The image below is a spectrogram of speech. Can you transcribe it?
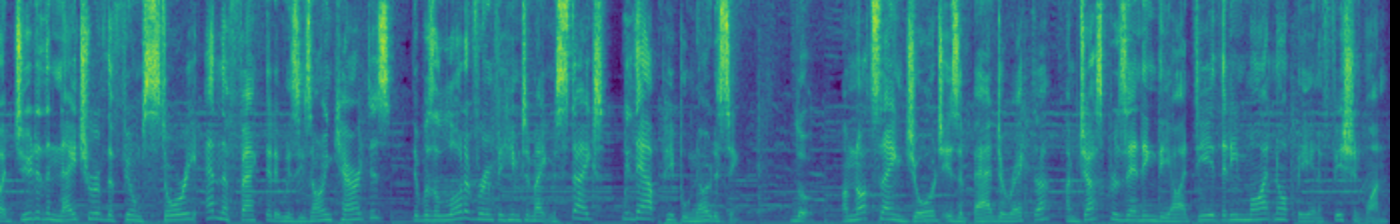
but due to the nature of the film's story and the fact that it was his own characters, there was a lot of room for him to make mistakes without people noticing. Look, I'm not saying George is a bad director, I'm just presenting the idea that he might not be an efficient one.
